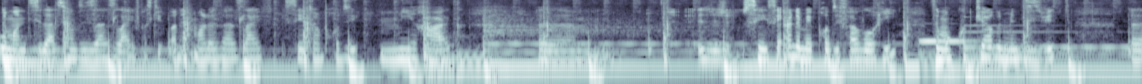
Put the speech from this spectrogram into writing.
de mon utilisation du Zaz Life. Parce que honnêtement, le Zaz Life, c'est un produit miracle. Euh, c'est un de mes produits favoris. C'est mon coup de cœur 2018. Euh,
